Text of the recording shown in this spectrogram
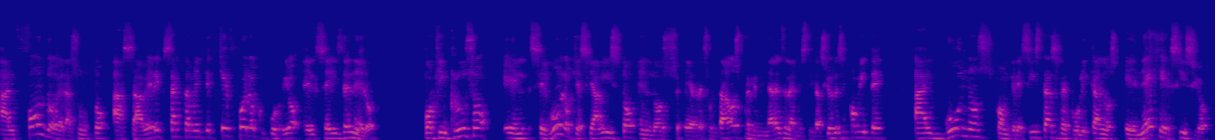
al fondo del asunto, a saber exactamente qué fue lo que ocurrió el 6 de enero porque incluso según lo que se ha visto en los eh, resultados preliminares de la investigación de ese comité, algunos congresistas republicanos en ejercicio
